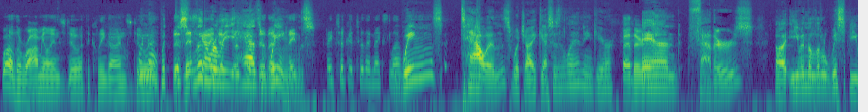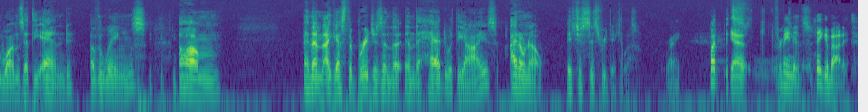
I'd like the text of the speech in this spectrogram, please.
Well, the Romulans do it. The Klingons do Well, it. no, but Th- this literally it has the- wings. They, they took it to the next level. Wings, talons, which I guess is the landing gear, Feathers. and feathers. Uh, even the little wispy ones at the end of the wings. um, and then I guess the bridge is in the in the head with the eyes. I don't know. It's just it's ridiculous. Right. But it's Yeah. I mean, kids. think about it.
